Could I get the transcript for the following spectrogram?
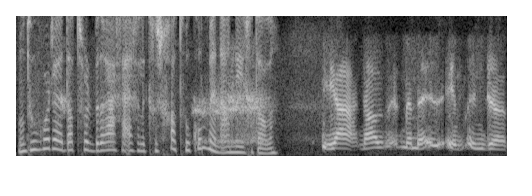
Want hoe worden dat soort bedragen eigenlijk geschat? Hoe komt men aan die getallen? Ja, nou, in, de,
